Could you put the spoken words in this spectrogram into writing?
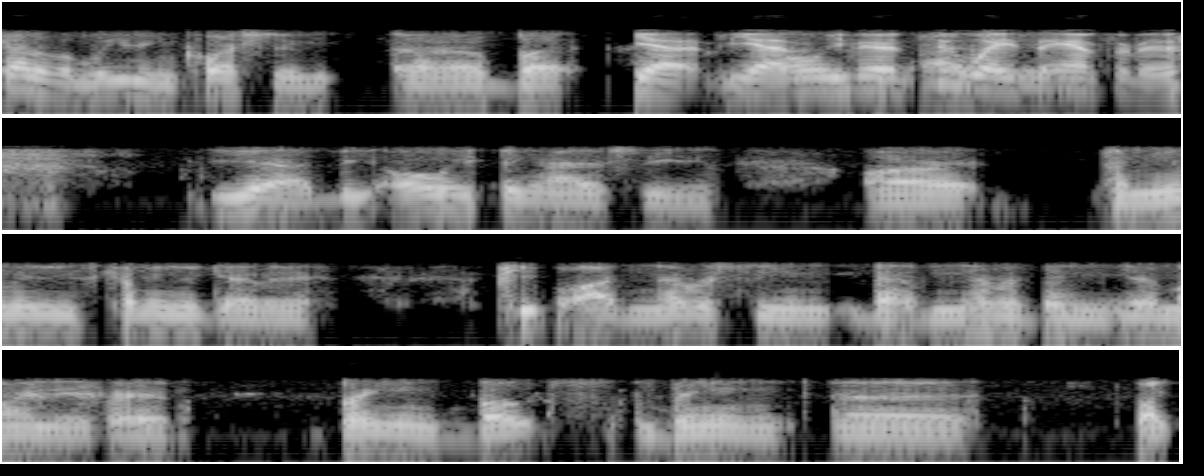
kind of a leading question, uh, but Yeah, The yeah. only There are two I've ways seen- to answer this. yeah, the only thing I have seen are communities coming together, people I've never seen that have never been near my neighborhood, bringing boats, bringing uh, like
